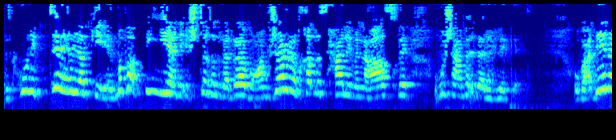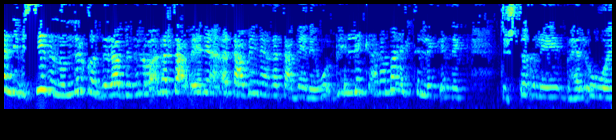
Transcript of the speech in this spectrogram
بتكوني بتهلكي. ما بقى في يعني أشتغل للرب وعم جرب خلص حالي من العاصفة ومش عم بقدر أهلكت. وبعدين اللي بيصير إنه بنركض للرب بنقول له أنا تعبانة أنا تعبانة أنا تعبانة. وبيقول لك أنا ما قلت لك إنك تشتغلي بهالقوة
